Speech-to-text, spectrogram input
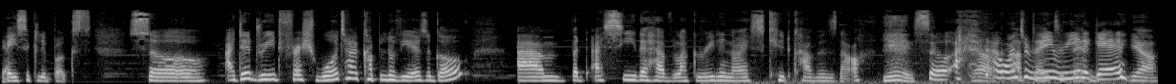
yeah. basically books. So I did read Fresh Water a couple of years ago. Um, but I see they have like really nice, cute covers now. Yes. So yeah, I want to reread them. again. Yeah,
